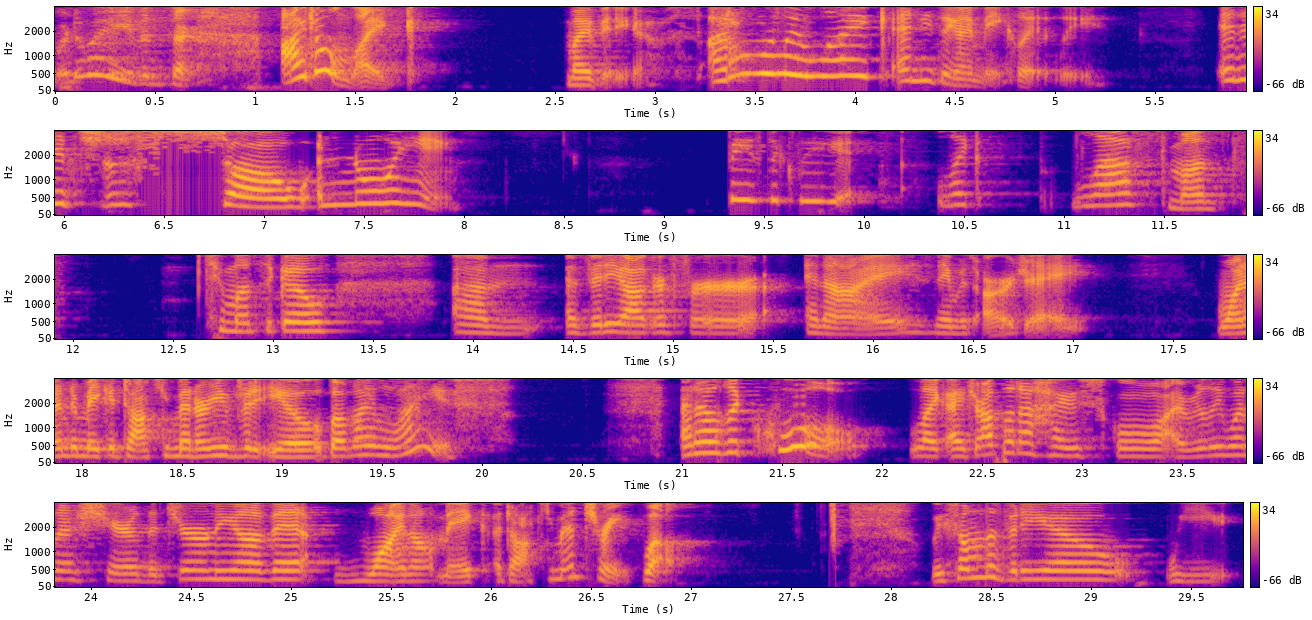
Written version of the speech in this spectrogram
where do I even start? I don't like my videos. I don't really like anything I make lately. And it's just so annoying. Basically, like last month, two months ago, um, a videographer and I, his name is RJ, wanted to make a documentary video about my life. And I was like, cool. Like, I dropped out of high school. I really want to share the journey of it. Why not make a documentary? Well, we filmed the video, we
